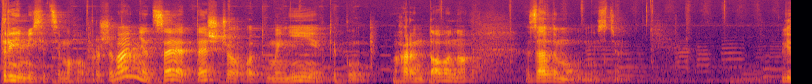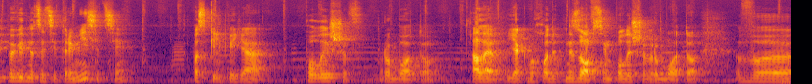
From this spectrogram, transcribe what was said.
Три місяці мого проживання це те, що от мені, типу, гарантовано за домовленістю. Відповідно, за ці три місяці, оскільки я полишив роботу, але як виходить, не зовсім полишив роботу в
